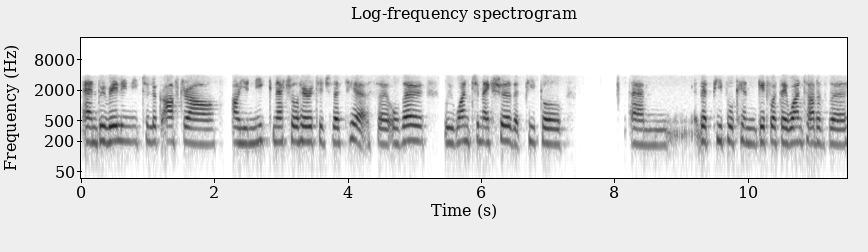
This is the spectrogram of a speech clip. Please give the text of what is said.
And we really need to look after our, our unique natural heritage that's here. So although we want to make sure that people um, that people can get what they want out of the,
